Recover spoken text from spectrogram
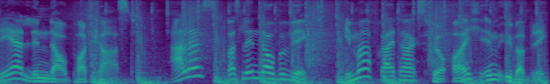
Der Lindau Podcast. Alles, was Lindau bewegt. Immer freitags für euch im Überblick.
